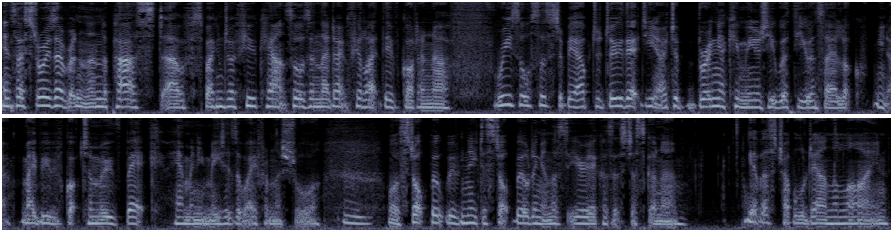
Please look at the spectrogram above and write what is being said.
And so, stories I've written in the past, uh, I've spoken to a few councils, and they don't feel like they've got enough resources to be able to do that. You know, to bring a community with you and say, look, you know, maybe we've got to move back how many metres away from the shore, mm. or stop. We need to stop building in this area because it's just going to give us trouble down the line.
